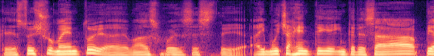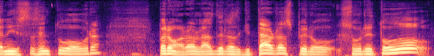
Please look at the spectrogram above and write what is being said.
que es tu instrumento, y además pues este, hay mucha gente interesada, pianistas en tu obra, pero ahora hablas de las guitarras, pero sobre todo,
